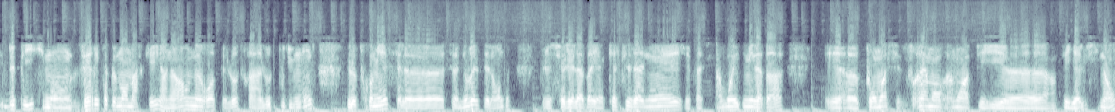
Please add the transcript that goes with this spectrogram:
deux pays qui m'ont véritablement marqué. Il y en a un en Europe et l'autre à l'autre bout du monde. Le premier, c'est la Nouvelle-Zélande. Je suis allé là-bas il y a quelques années. J'ai passé un mois et demi là-bas. Et euh, pour moi, c'est vraiment, vraiment un pays, euh, un pays hallucinant.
